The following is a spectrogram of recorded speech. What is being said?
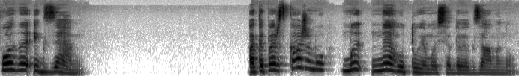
for the exam. А тепер скажемо, ми не готуємося до екзамену.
